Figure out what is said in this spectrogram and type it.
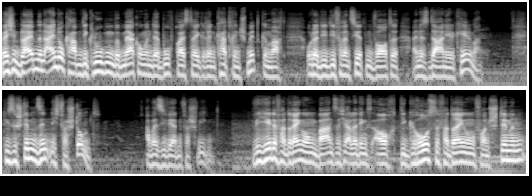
Welchen bleibenden Eindruck haben die klugen Bemerkungen der Buchpreisträgerin Katrin Schmidt gemacht oder die differenzierten Worte eines Daniel Kehlmann? Diese Stimmen sind nicht verstummt, aber sie werden verschwiegen. Wie jede Verdrängung bahnt sich allerdings auch die große Verdrängung von Stimmen,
